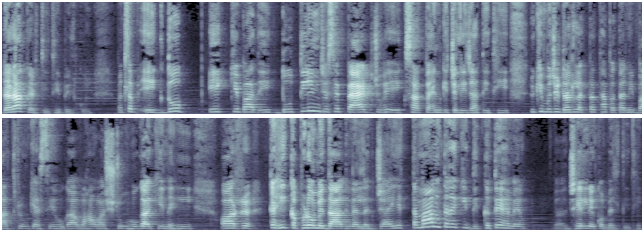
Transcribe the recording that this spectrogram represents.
डरा करती थी, बिल्कुल। मतलब एक दो एक के बाद एक दो तीन जैसे पैड जो है एक साथ पहन के चली जाती थी। क्योंकि मुझे डर लगता था पता नहीं बाथरूम कैसे होगा वहाँ वॉशरूम होगा कि नहीं और कहीं कपड़ों में दाग न लग जाए। ये तमाम तरह की दिक्कतें हमें झेलने को मिलती थी।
